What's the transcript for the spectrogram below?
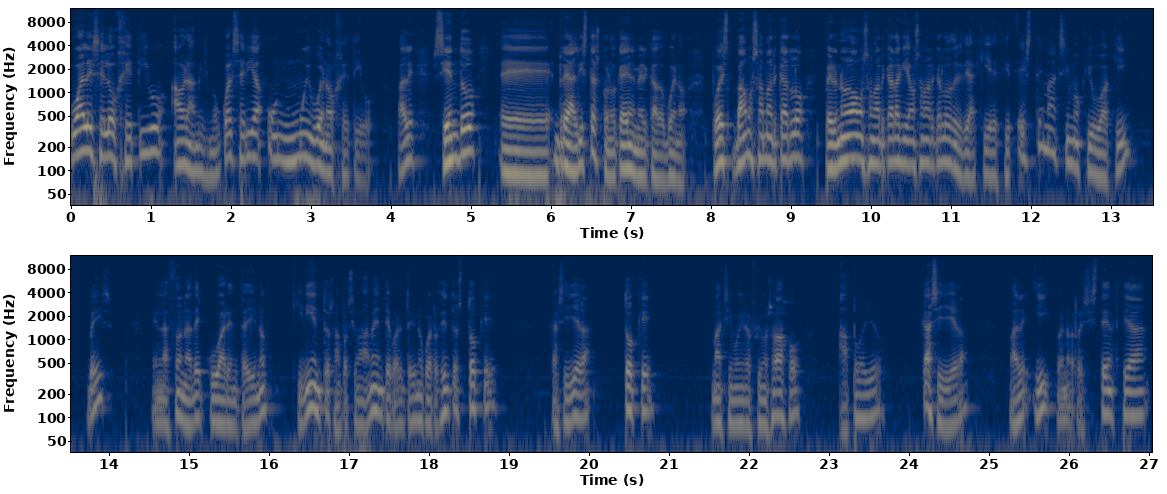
cuál es el objetivo ahora mismo, cuál sería un muy buen objetivo. ¿vale? Siendo eh, realistas con lo que hay en el mercado. Bueno, pues vamos a marcarlo, pero no lo vamos a marcar aquí, vamos a marcarlo desde aquí. Es decir, este máximo que hubo aquí, ¿veis? En la zona de 41.500 aproximadamente, 41.400, toque, casi llega, toque, máximo y nos fuimos abajo, apoyo, casi llega, ¿vale? Y, bueno, resistencia,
